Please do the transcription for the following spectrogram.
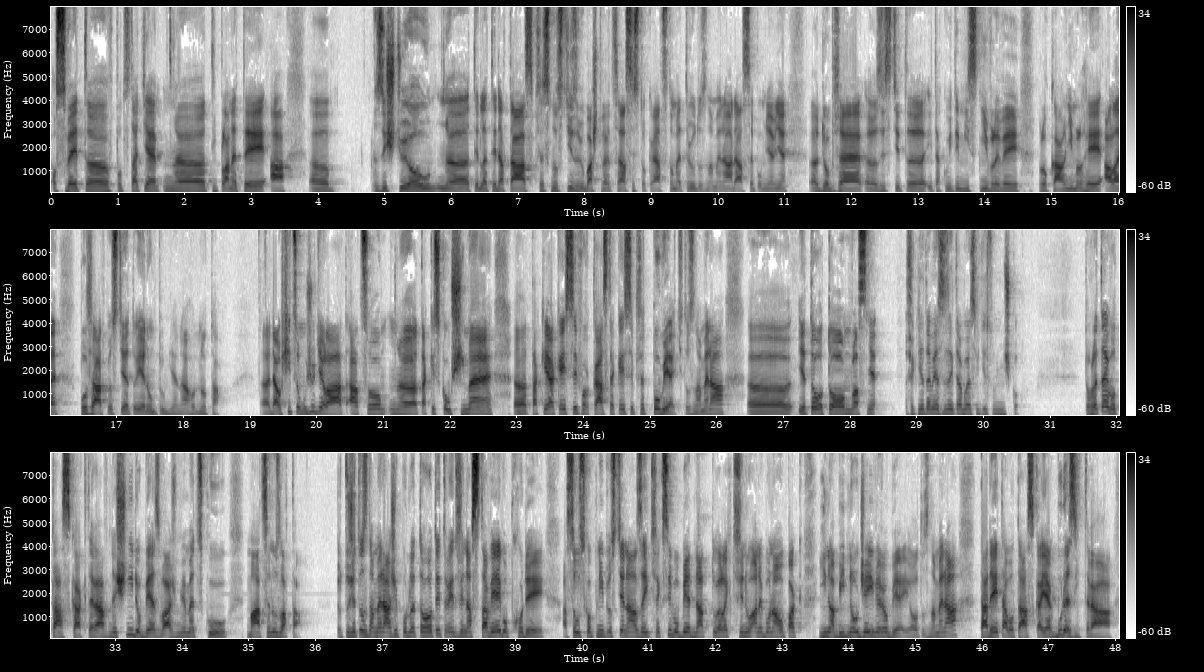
osvit v podstatě té planety a zjišťují eh, tyhle ty data s přesností zhruba čtverce asi 100 x 100 metrů, to znamená, dá se poměrně eh, dobře eh, zjistit i takový ty místní vlivy, lokální mlhy, ale pořád prostě je to jenom průměrná hodnota. Další, co můžu dělat a co taky zkoušíme, tak je jakýsi forecast, jakýsi předpověď. To znamená, je to o tom vlastně, řekněte mi, jestli zítra bude svítit sluníčko. Tohle je otázka, která v dnešní době, zvlášť v Německu, má cenu zlata. Protože to znamená, že podle toho ty tradeři nastavějí obchody a jsou schopní prostě na zejtřek si objednat tu elektřinu, anebo naopak ji nabídnout, že ji vyrobějí. To znamená, tady ta otázka, jak bude zítra,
